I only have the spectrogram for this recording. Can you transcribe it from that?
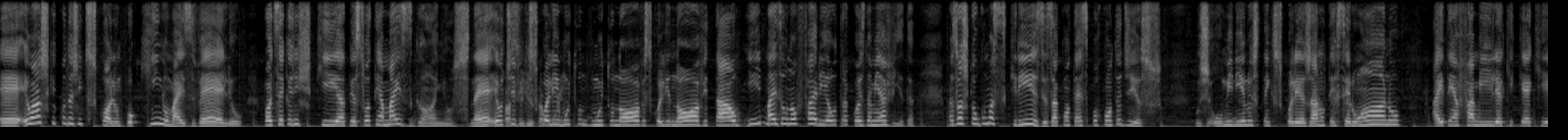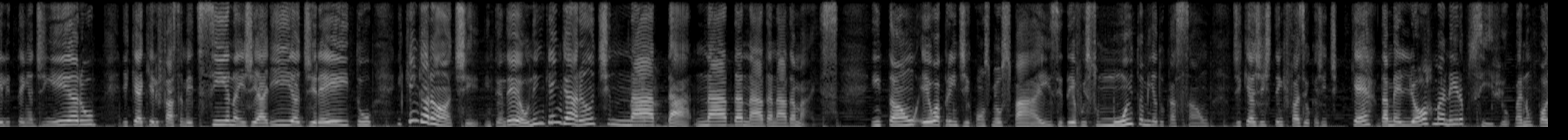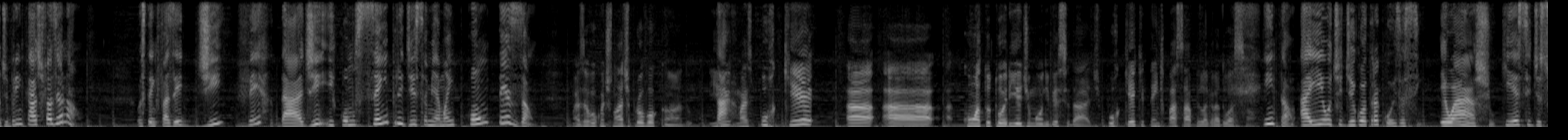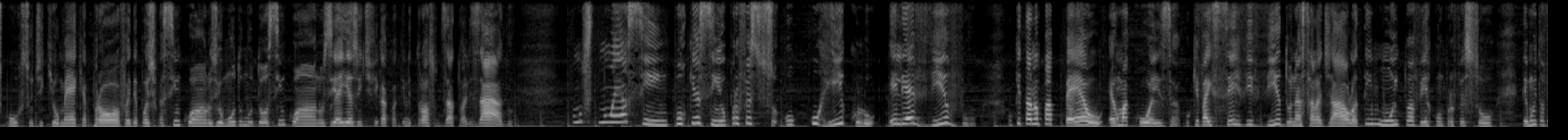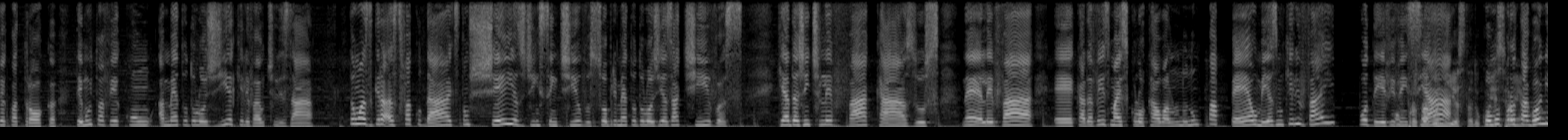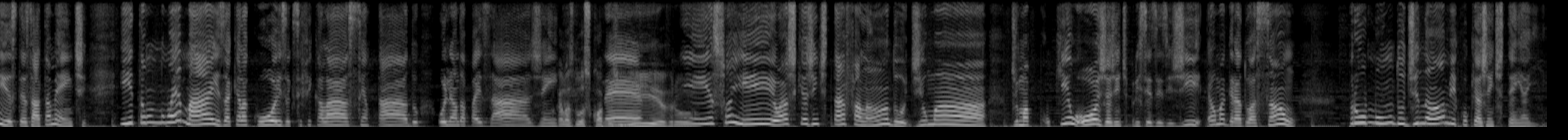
É, eu acho que quando a gente escolhe um pouquinho mais velho, pode ser que a, gente, que a pessoa tenha mais ganhos, né? Eu tive que escolher muito. muito, muito nova, escolhi nova e tal, e, mas eu não faria outra coisa da minha vida. Mas eu acho que algumas crises acontecem por conta disso. O, o menino tem que escolher já no terceiro ano, Aí tem a família que quer que ele tenha dinheiro e quer que ele faça medicina, engenharia, direito. E quem garante, entendeu? Ninguém garante nada, nada, nada, nada mais. Então, eu aprendi com os meus pais e devo isso muito à minha educação, de que a gente tem que fazer o que a gente quer da melhor maneira possível, mas não pode brincar de fazer não. Você tem que fazer de verdade e como sempre disse a minha mãe, com tesão. Mas eu vou continuar te provocando. E, tá. Mas por que a, a, com a tutoria de uma universidade? Por que, que tem que passar pela graduação? Então, aí eu te digo outra coisa, assim. Eu acho que esse discurso de que o MEC é prova e depois fica cinco anos e o mundo mudou cinco anos e aí a gente fica com aquele troço desatualizado, não, não é assim. Porque, assim, o professor, o currículo, ele é vivo. O que está no papel é uma coisa, o que vai ser vivido na sala de aula tem muito a ver com o professor, tem muito a ver com a troca, tem muito a ver com a metodologia que ele vai utilizar. Então, as, as faculdades estão cheias de incentivos sobre metodologias ativas, que é da gente levar casos, né, levar é, cada vez mais colocar o aluno num papel mesmo que ele vai poder vivenciar como protagonista, do como protagonista exatamente. E, então não é mais aquela coisa que você fica lá sentado, olhando a paisagem. Aquelas duas cópias né? de livro. Isso aí. Eu acho que a gente está falando de uma. De uma. O que hoje a gente precisa exigir é uma graduação para o mundo dinâmico que a gente tem aí.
